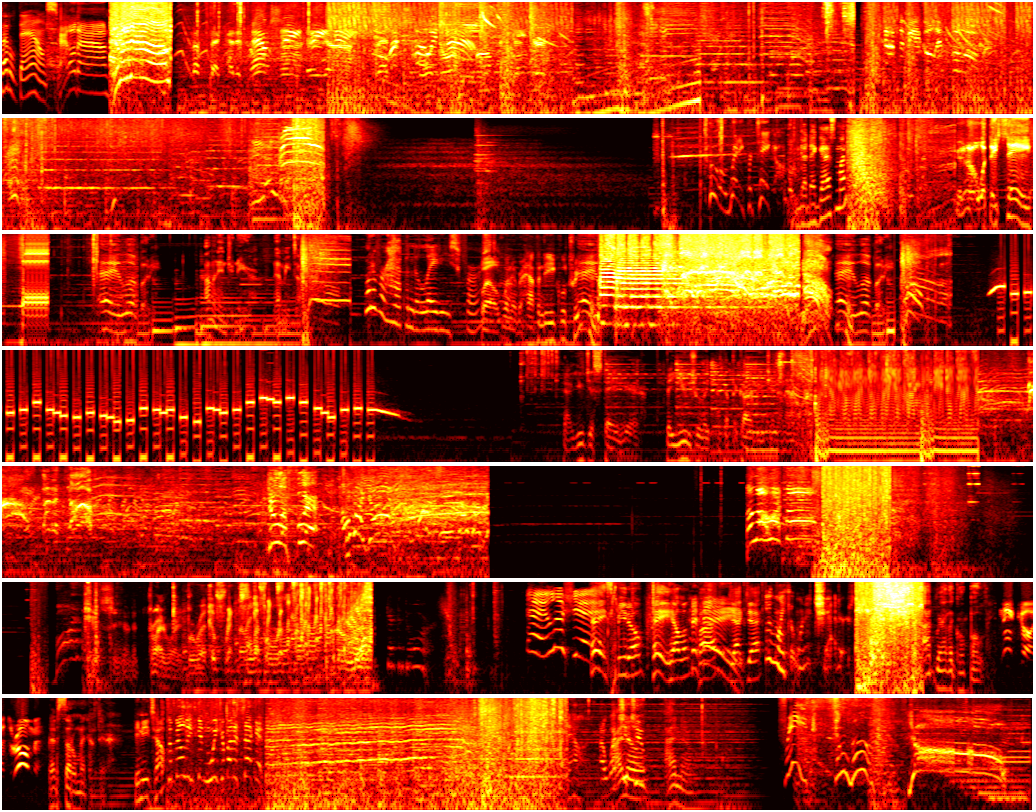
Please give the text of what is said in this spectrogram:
Settle down. Settle down. Settle down! Suspect headed north in a uh, red Let's slow it Ford Danger. Stop the vehicle and pull over. Cool. Ready for takeoff. Got that gas money? You know what they say. Hey, look. Buddy, I'm an engineer. That means I'm... Whatever happened to ladies first? Well, whatever happened to equal treatment? Hey, look. Buddy. Now you just stay here. They usually pick up the garbage in an hour. A flip! Oh my god! Hello, Akbar! Boy! Kids here in the driveway. Beretta friends. Hey, Lucius! Hey, Speedo. Hey, Helen. Bye. Jack Jack. You like it when it chatters. I'd rather go bowling. Nico, it's Roman. That settlement out there. He needs help. The building's getting weaker by the second. Now, I want I you know. to. I know. Freeze! Don't move! Yo!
